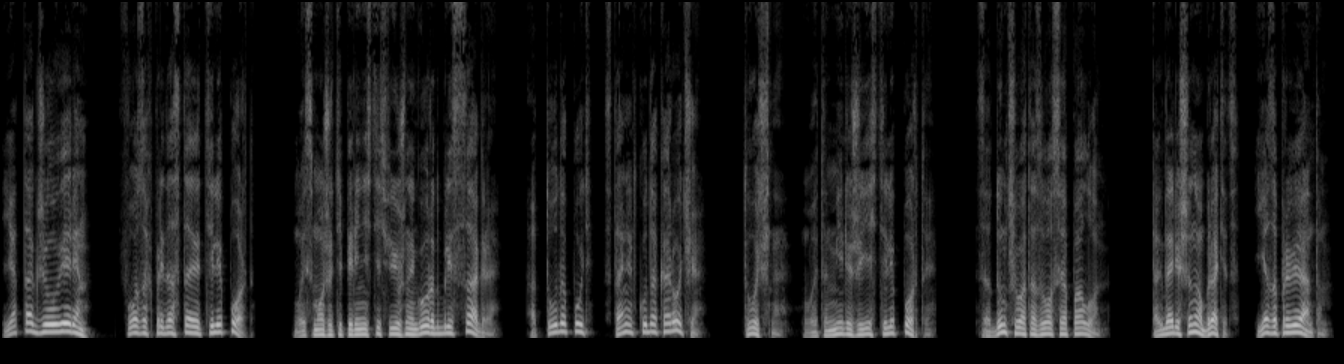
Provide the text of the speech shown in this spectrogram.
«Я также уверен, Фозах предоставит телепорт. Вы сможете перенестись в южный город близ Сагра. Оттуда путь станет куда короче. Точно, в этом мире же есть телепорты. Задумчиво отозвался Аполлон. Тогда решено, братец, я за провиантом.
